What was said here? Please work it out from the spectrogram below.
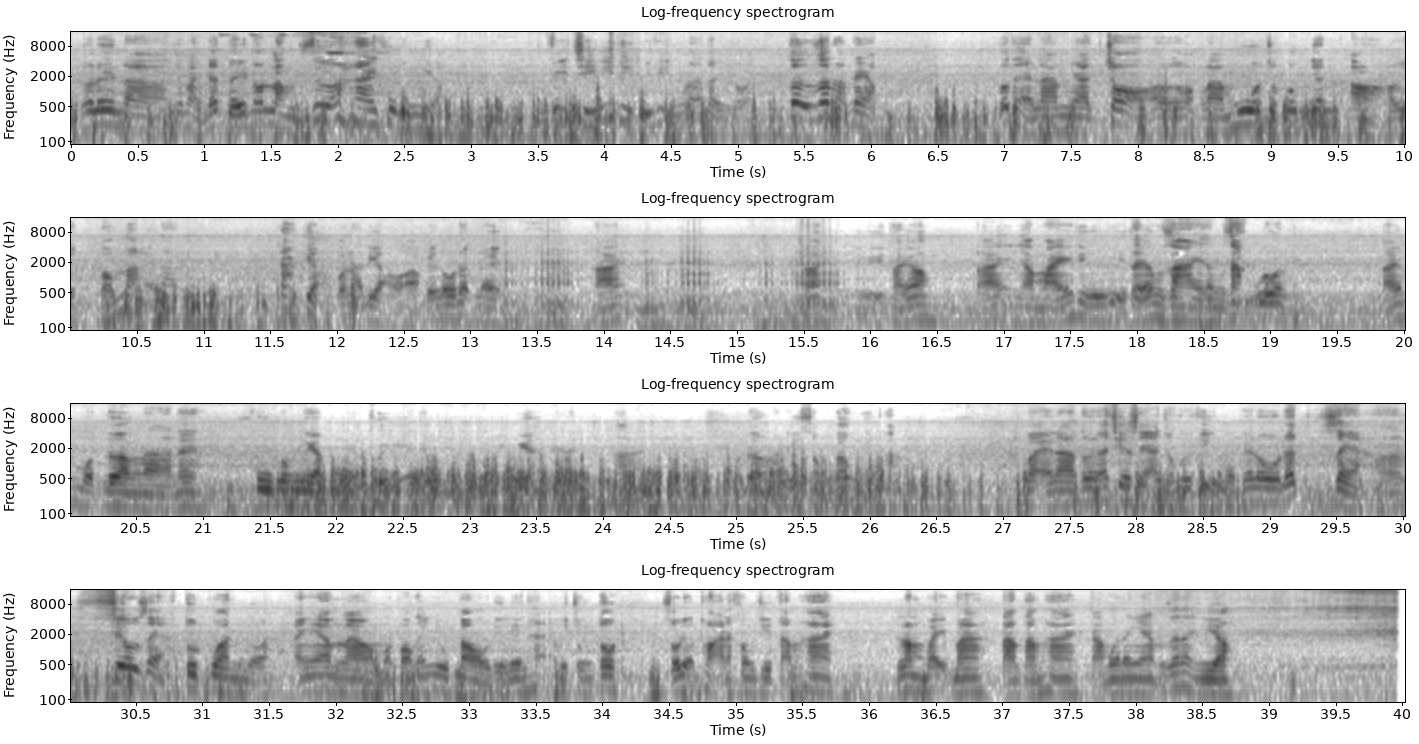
Cho nên là cái mảnh đất đấy nó nằm giữa hai khu công nghiệp. Vị trí thì quý vị cũng đã thấy rồi. Rất, rất là đẹp. Có thể làm nhà trọ hoặc là mua cho công nhân ở tóm lại là các kiểu con là điệu ở cái lô đất đấy. Đấy. Đấy quý vị thấy không? Đấy, nhà máy thì quý vị thấy ông dài, thằng dặc luôn. Đấy, một đường là đây, khu công nghiệp thủy cái biển này đấy. một đường là đi sông công thì thẳng. Vậy là tôi đã chia sẻ cho quý vị một cái lô đất rẻ, siêu rẻ, tụt quần rồi. Anh em nào mà có cái nhu cầu thì liên hệ với chúng tôi. Số điện thoại là 0982 573 882 cảm ơn anh em rất là nhiều.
